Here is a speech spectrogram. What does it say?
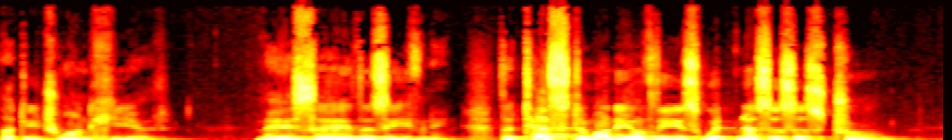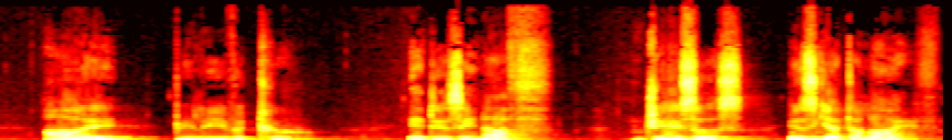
that each one here may say this evening the testimony of these witnesses is true. I believe it too. It is enough. Jesus is yet alive.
